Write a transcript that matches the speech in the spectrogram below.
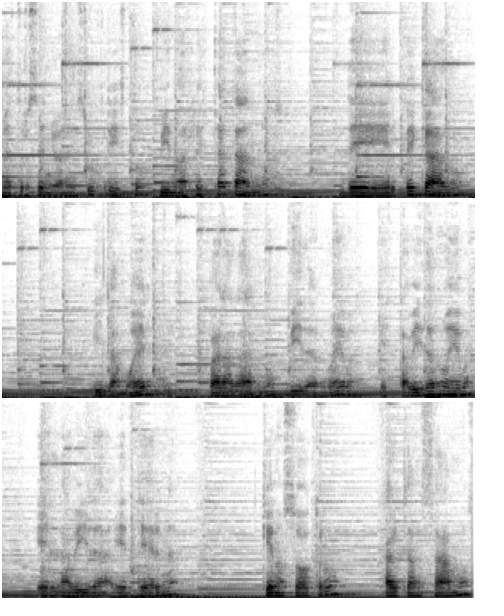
nuestro Señor Jesucristo vino a rescatarnos del pecado y la muerte para darnos vida nueva. Esta vida nueva es la vida eterna que nosotros alcanzamos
